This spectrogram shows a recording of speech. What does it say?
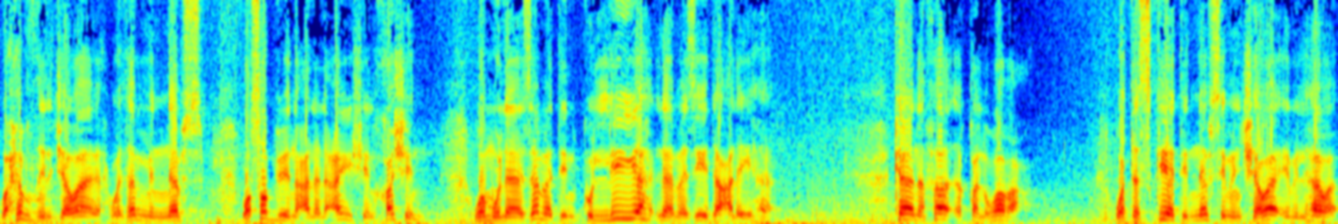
وحفظ الجوارح وذم النفس وصبر على العيش الخشن وملازمة كلية لا مزيد عليها. كان فائق الورع وتزكية النفس من شوائب الهوى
